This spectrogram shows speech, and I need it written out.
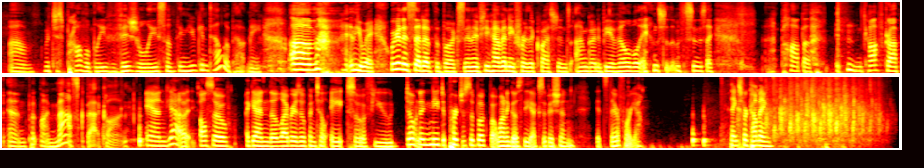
um, which is probably visually something you can tell about me. Um, anyway, we're going to set up the books, and if you have any further questions, I'm going to be available to answer them as soon as I uh, pop a cough drop and put my mask back on. And yeah, also, again, the library is open till 8, so if you don't need to purchase a book but want to go to the exhibition, it's there for you. Thanks for coming.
